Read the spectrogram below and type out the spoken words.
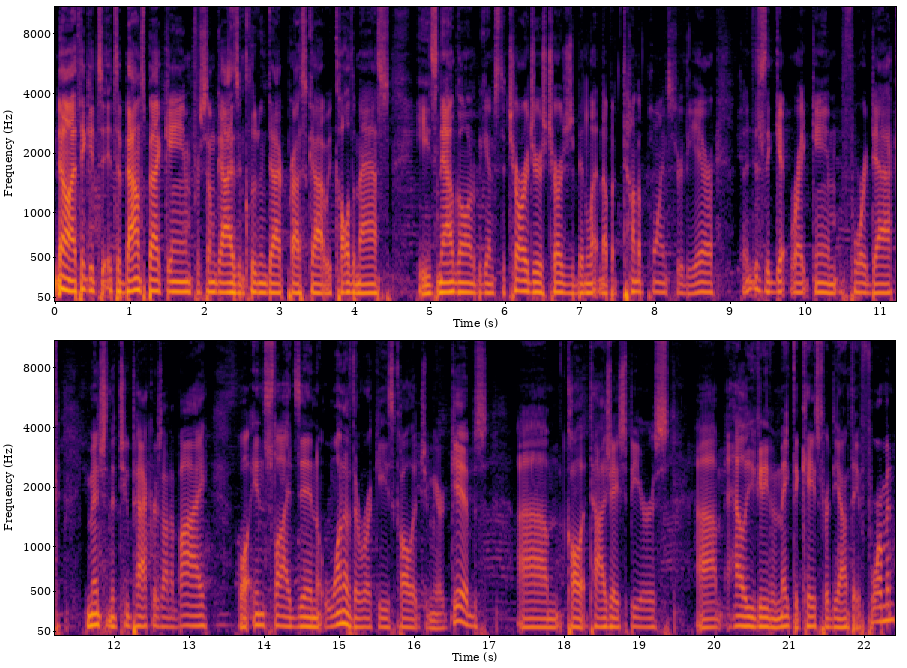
No, I think it's it's a bounce back game for some guys, including Dak Prescott. We called him ass. He's now going up against the Chargers. Chargers have been letting up a ton of points through the air. I think this is a get right game for Dak. You mentioned the two Packers on a bye. Well, in slides in one of the rookies, call it Jahmyr Gibbs, um, call it Tyjae Spears. Um, hell, you could even make the case for D'Onta Foreman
